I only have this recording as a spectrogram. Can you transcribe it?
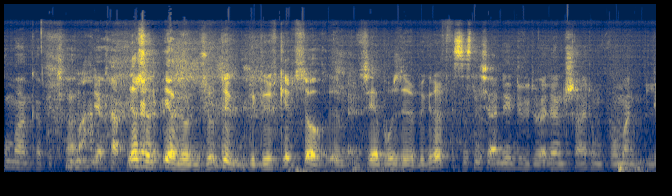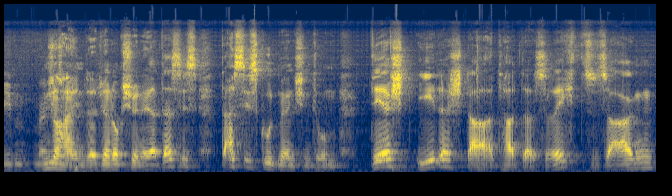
Humankapital. Humankapital. Ja, so, ja schon, den Begriff gibt es doch, ein sehr positiver Begriff. Ist das nicht eine individuelle Entscheidung, wo man leben möchte? Nein, das wäre noch schöner. Ja, das ist, das ist Gutmenschentum. Der, jeder Staat hat das Recht zu sagen,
